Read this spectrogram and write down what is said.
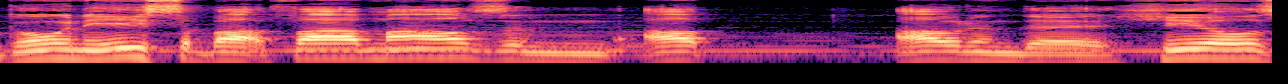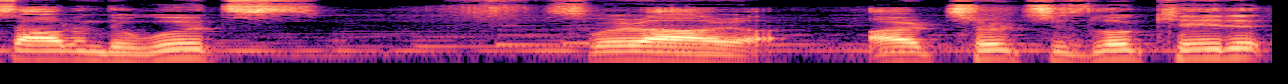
Going east about five miles and out out in the hills, out in the woods. It's where our our church is located.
